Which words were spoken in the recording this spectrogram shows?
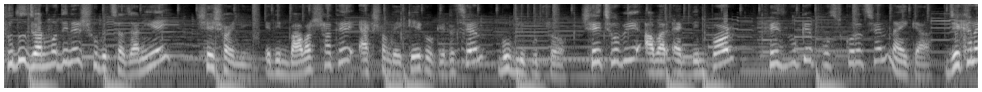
শুধু জন্মদিনের শুভেচ্ছা জানিয়েই শেষ হয়নি। এদিন বাবার সাথে একসঙ্গে কেকও কেটেছেন বুবলি পুত্র। সেই ছবি আবার একদিন পর ফেসবুকে পোস্ট করেছেন নায়িকা, যেখানে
